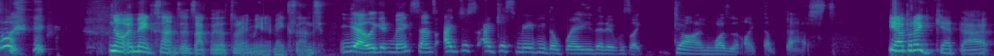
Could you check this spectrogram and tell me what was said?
no, it makes sense. Exactly. That's what I mean. It makes sense. Yeah, like it makes sense. I just I guess maybe the way that it was like done wasn't like the best. Yeah, but I get that.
